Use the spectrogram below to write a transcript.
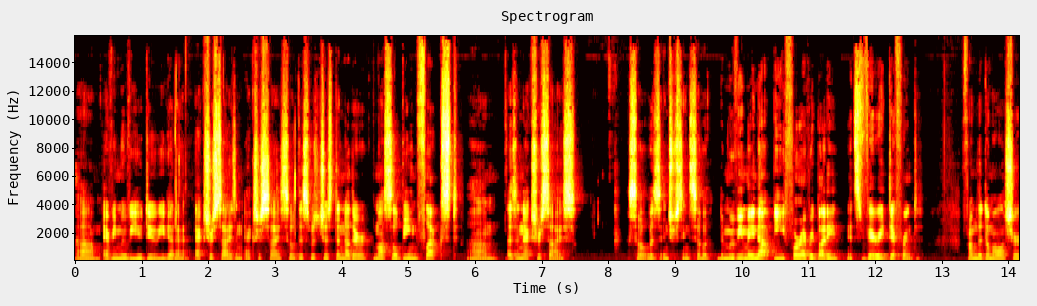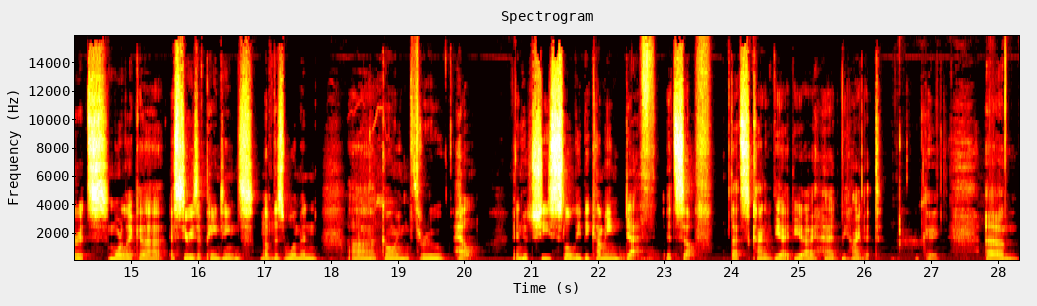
Um, every movie you do, you gotta exercise and exercise. So this was just another muscle being flexed um, as an exercise. So it was interesting. So the movie may not be for everybody. It's very different from the demolisher. It's more like a, a series of paintings of this woman uh, going through hell, and she's slowly becoming death itself. That's kind of the idea I had behind it. Okay. Um,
